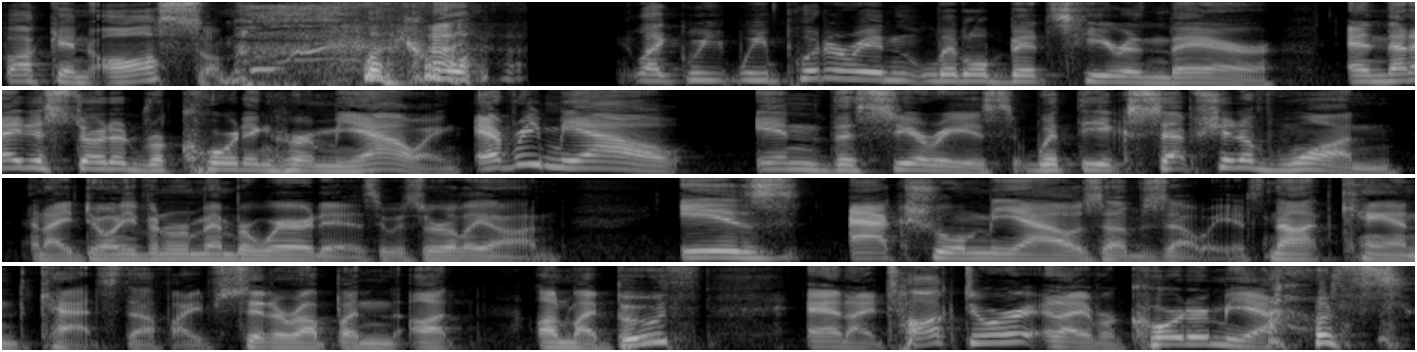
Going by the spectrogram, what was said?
fucking awesome. like, like we, we put her in little bits here and there. And then I just started recording her meowing. Every meow in the series, with the exception of one, and I don't even remember where it is, it was early on, is actual meows of Zoe. It's not canned cat stuff. I sit her up on, on, on my booth and I talk to her and I record her meows.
